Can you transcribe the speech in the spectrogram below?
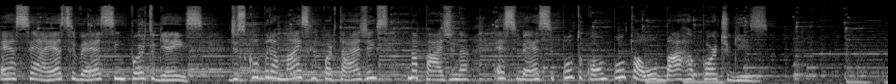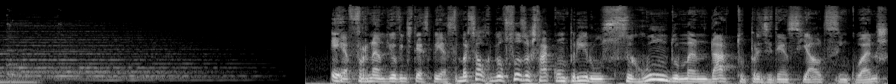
Essa é a SBS em português. Descubra mais reportagens na página sbs.com.au/português. É, Fernando e ouvintes da SBS. Marcelo Rebelo Sousa está a cumprir o segundo mandato presidencial de cinco anos.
